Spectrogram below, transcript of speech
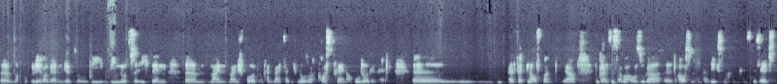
äh, noch populärer werden wird. So wie, wie nutze ich denn ähm, meinen mein Sport und kann gleichzeitig Hypnose machen? Crosstrainer, Rudergerät, äh, perfekt Laufband. Ja, du kannst es aber auch sogar äh, draußen unterwegs machen. Du kannst dir selbst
